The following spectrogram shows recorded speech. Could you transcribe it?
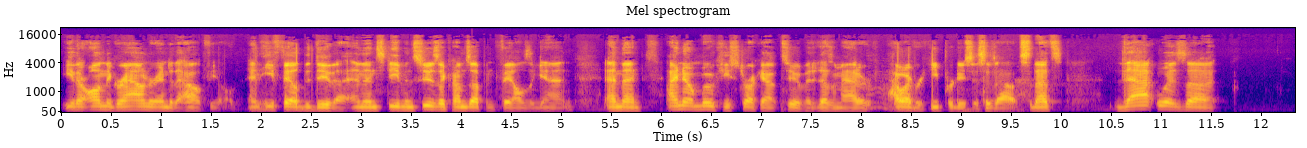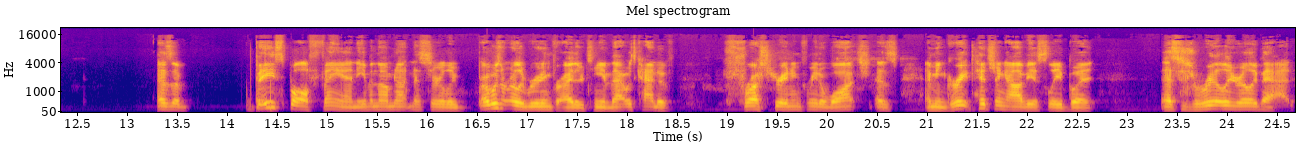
either on the ground or into the outfield. And he failed to do that. And then Steven Souza comes up and fails again. And then I know Mookie struck out too, but it doesn't matter. However, he produces his outs. So that's that was uh as a baseball fan, even though I'm not necessarily I wasn't really rooting for either team, that was kind of frustrating for me to watch. As I mean, great pitching, obviously, but that's just really, really bad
